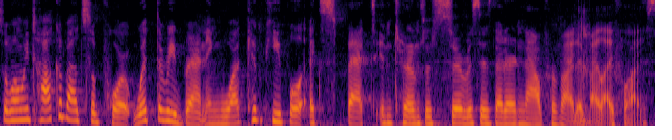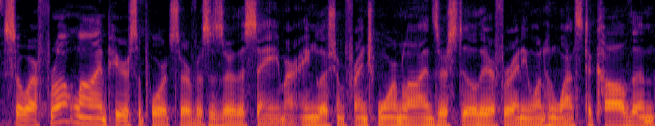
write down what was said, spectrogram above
So when we talk about support with the rebranding, what can people expect in terms of services that are now provided by LifeWise? So our frontline peer support services are the same. Our English and French warm lines are still there for anyone who wants to call them.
